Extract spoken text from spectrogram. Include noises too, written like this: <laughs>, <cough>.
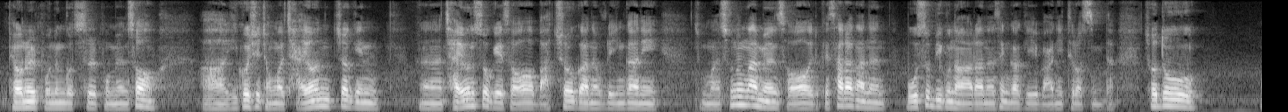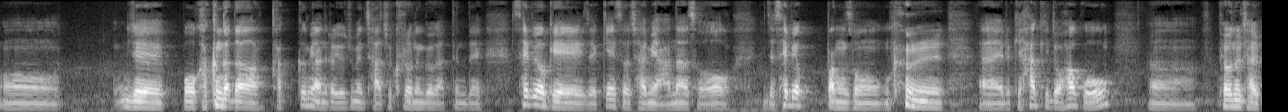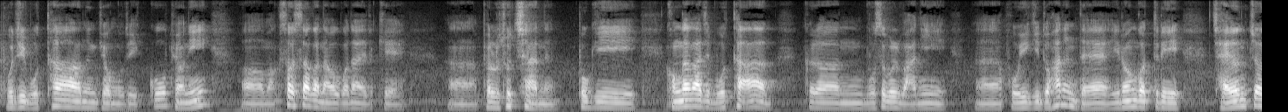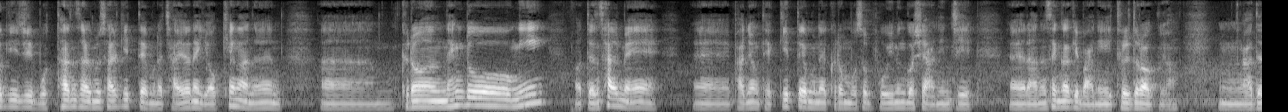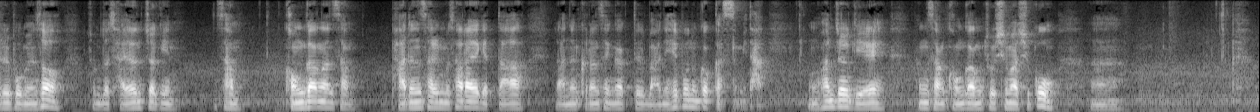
변을 보는 것을 보면서 아 이것이 정말 자연적인 어, 자연 속에서 맞춰가는 우리 인간이 정말 순응하면서 이렇게 살아가는 모습이구나라는 생각이 많이 들었습니다. 저도 어 이제 뭐 가끔가다 가끔이 아니라 요즘엔 자주 그러는 것 같은데 새벽에 이제 깨서 잠이 안 와서 이제 새벽 방송을 이렇게 하기도 하고 어, 변을 잘 보지 못하는 경우도 있고 변이 어, 막 설사가 나오거나 이렇게 어, 별로 좋지 않은 보기 건강하지 못한 그런 모습을 많이 어, 보이기도 하는데 이런 것들이 자연적이지 못한 삶을 살기 때문에 자연에 역행하는 어, 그런 행동이 어떤 삶에 에, 반영됐기 때문에 그런 모습 보이는 것이 아닌지라는 생각이 많이 들더라고요. 음, 아들을 보면서 좀 더 자연적인 삶, 건강한 삶, 바른 삶을 살아야겠다라는 그런 생각들 많이 해보는 것 같습니다. 음, 환절기에 항상 건강 조심하시고 어,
